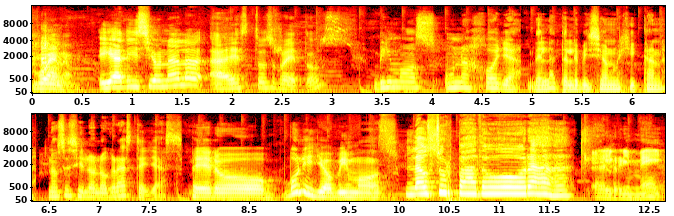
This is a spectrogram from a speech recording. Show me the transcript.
Bueno, y adicional a, a estos retos, vimos una joya de la televisión mexicana. No sé si lo lograste, Jazz, pero Bull y yo vimos La Usurpadora. El remake.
